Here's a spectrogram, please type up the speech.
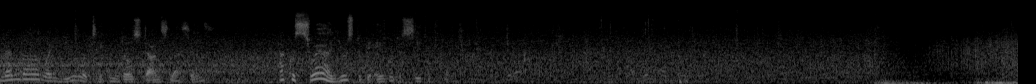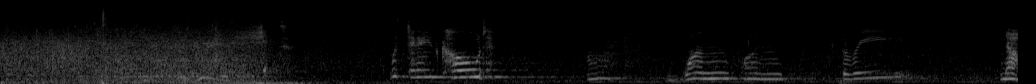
Remember when you were taking those dance lessons? I could swear I used to be able to see the floor. What's today's code? Mm, One, one, three? No.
